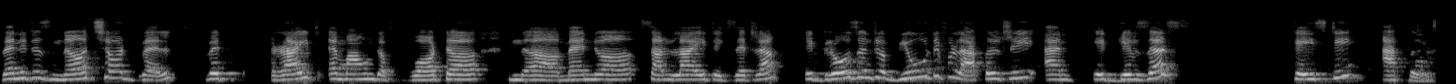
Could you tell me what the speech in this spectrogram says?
when it is nurtured well with right amount of water, uh, manure, sunlight, etc. It grows into a beautiful apple tree and it gives us tasty apples.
